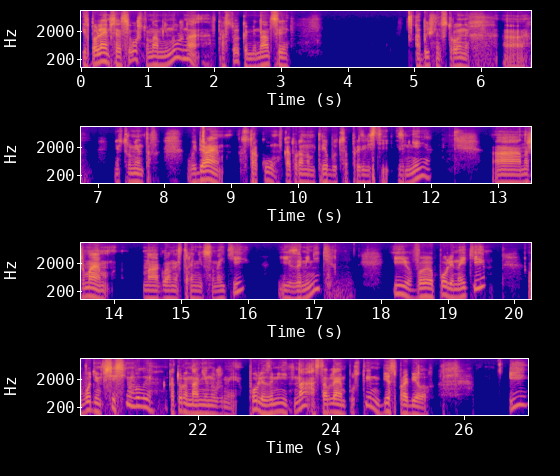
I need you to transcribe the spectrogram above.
избавляемся от всего, что нам не нужно в простой комбинации обычных встроенных а, инструментов. Выбираем строку, в которой нам требуется произвести изменения. А, нажимаем на главной странице «Найти» и «Заменить». И в поле «Найти» вводим все символы, которые нам не нужны. Поле «Заменить на» оставляем пустым, без пробелов. И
